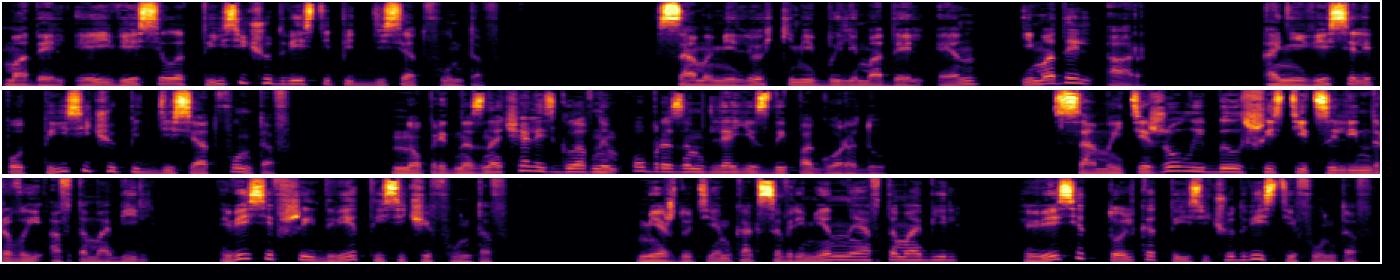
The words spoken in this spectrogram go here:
Модель A весила 1250 фунтов. Самыми легкими были модель N и модель R. Они весили по 1050 фунтов, но предназначались главным образом для езды по городу. Самый тяжелый был шестицилиндровый автомобиль, весивший 2000 фунтов. Между тем, как современный автомобиль весит только 1200 фунтов.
